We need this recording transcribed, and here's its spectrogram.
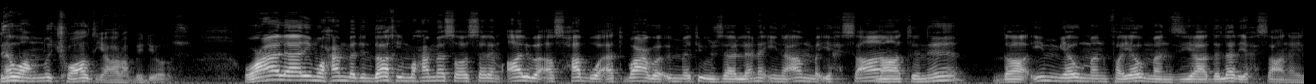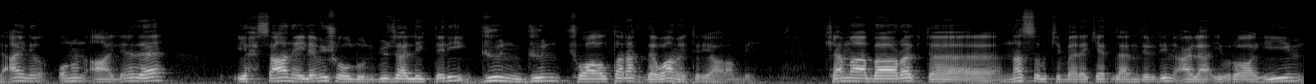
devamlı çoğalt ya Rabbi diyoruz. Ve ala ali Muhammedin dahi Muhammed sallallahu aleyhi ve sellem al ve ashab ve etba ve ümmeti üzerlerine inam ve ihsanatını daim yevmen fe yevmen ziyadeler ihsan eyle. Aynı onun ailene de ihsan eylemiş olduğun güzellikleri gün gün çoğaltarak devam ettir ya Rabbi. Kema barakte nasıl ki bereketlendirdin ala İbrahim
